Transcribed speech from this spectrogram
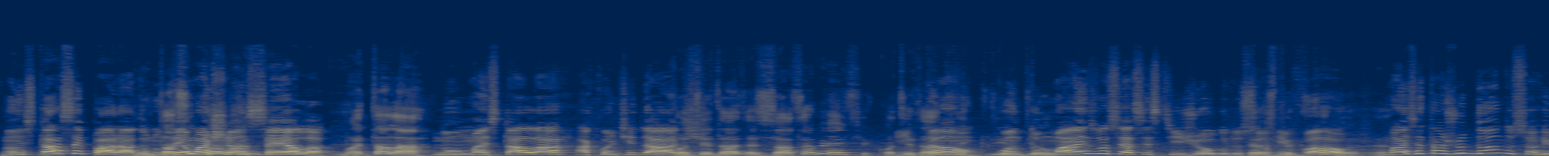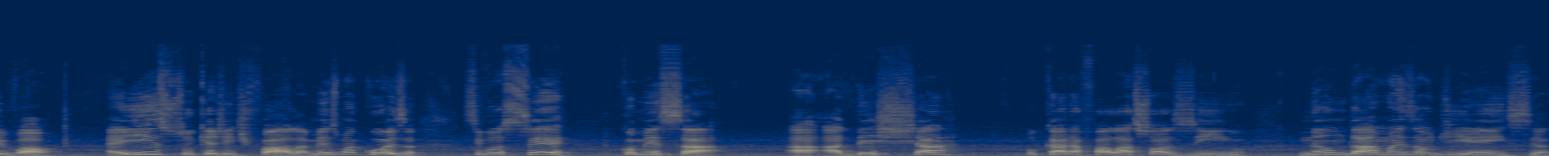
Não está separado, não, não tá tem uma chancela. Mas está lá. Não, mas está lá a quantidade. Quantidade, exatamente. Quantidade então, de, de, quanto de... mais você assistir jogo do seu rival, é. mais você está ajudando o seu rival. É isso que a gente fala. A mesma coisa. Se você começar a, a deixar o cara falar sozinho, não dá mais audiência,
